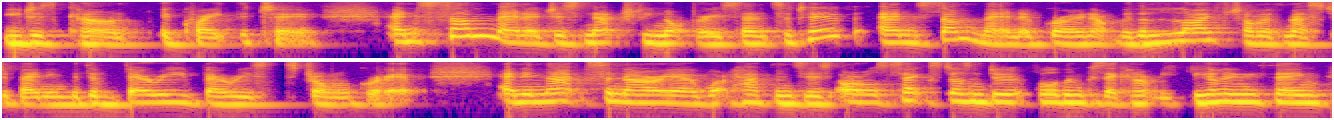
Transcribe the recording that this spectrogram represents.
you just can't equate the two. And some men are just naturally not very sensitive, and some men have grown up with a lifetime of masturbating with a very, very strong grip. And in that scenario, what happens is oral sex doesn't do it for them because they can't really feel anything,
